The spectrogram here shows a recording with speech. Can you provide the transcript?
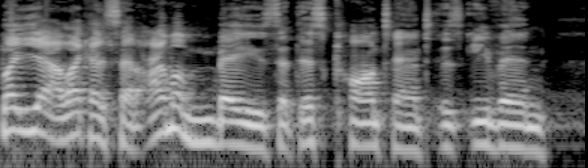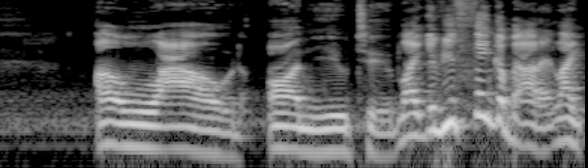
But yeah, like I said, I'm amazed that this content is even allowed on YouTube. Like if you think about it, like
